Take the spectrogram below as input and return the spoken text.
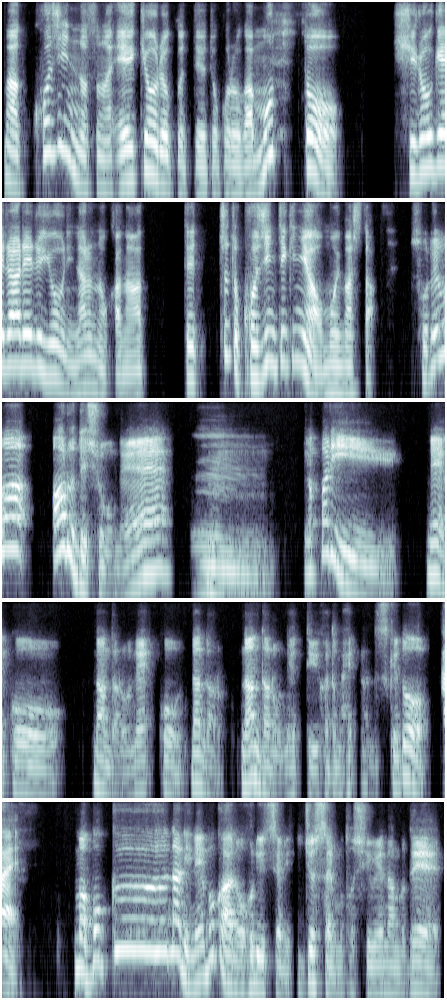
まあ個人のその影響力っていうところがもっと広げられるようになるのかなって、ちょっと個人的には思いました。それはあるでしょうね。う。うんやっぱり、ね、こう、なんだろうね、こう、なんだろう、なんだろうねっていう方も変なんですけど、はい。まあ僕なりね、僕はあの、堀内さんより10歳も年上なので、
